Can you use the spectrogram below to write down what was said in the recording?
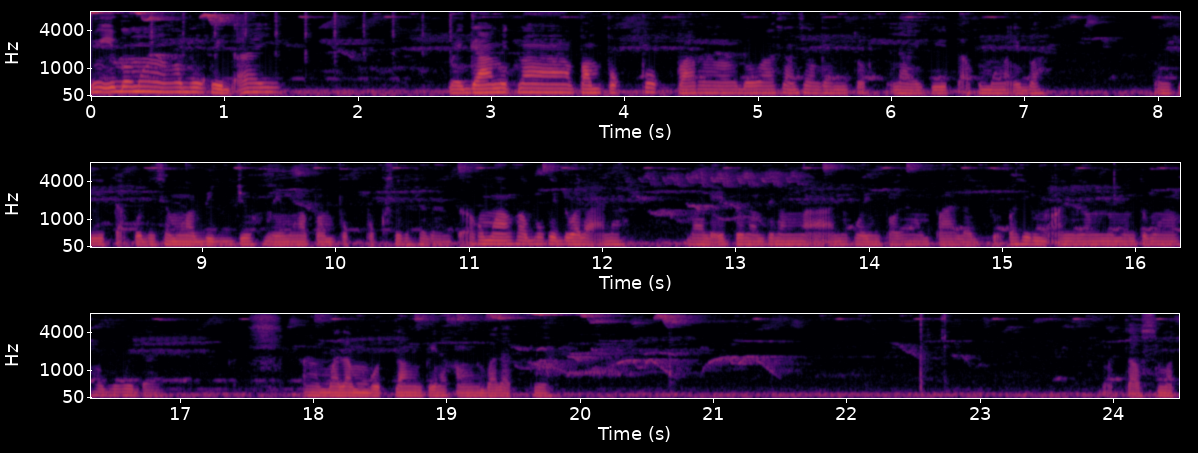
Yung iba mga kabukid ay may gamit na pampukpok para bawasan sa ganito. Nakikita ako mga iba. Nakikita ko din sa mga video may mga pampukpok sila sa ganito. Ako mga kabukid wala na. Bali ito lang pinang ano ko yung pangpalad ko. Kasi ano lang naman to mga kabukid ay ah, malambot lang yung pinakang balat niya tapos mat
